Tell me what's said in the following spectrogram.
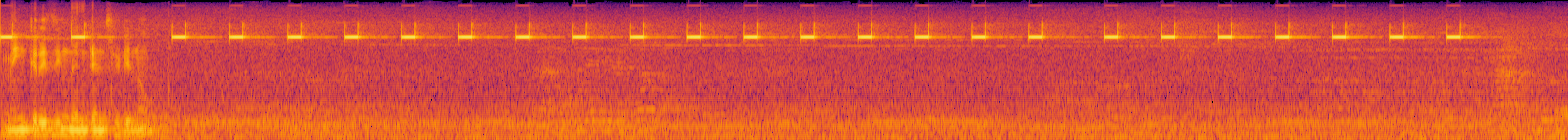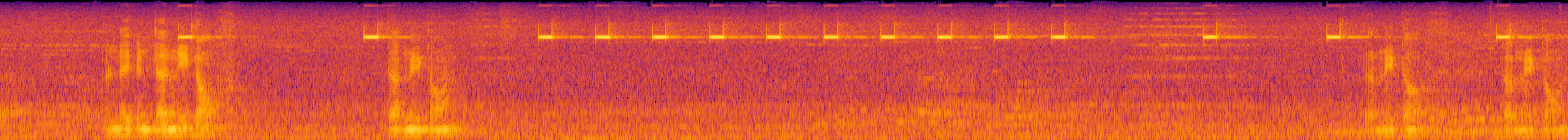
I'm increasing the intensity now and I can turn it off. Turn it on. Turn it off. Turn it on.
